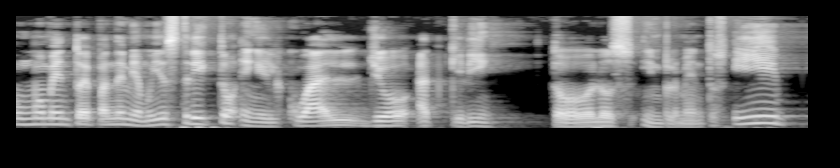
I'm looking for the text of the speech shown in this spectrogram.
un momento de pandemia muy estricto en el cual yo adquirí todos los implementos. Y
